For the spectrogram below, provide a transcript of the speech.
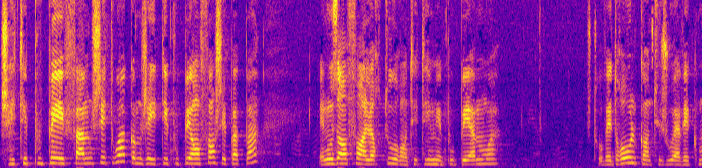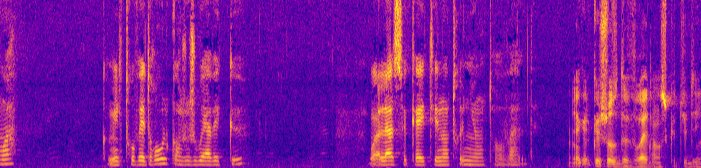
J'ai été poupée femme chez toi, comme j'ai été poupée enfant chez papa. Et nos enfants, à leur tour, ont été mes poupées à moi. Je trouvais drôle quand tu jouais avec moi, comme ils trouvaient drôle quand je jouais avec eux. Voilà ce qu'a été notre union, Thorvald. Il y a quelque chose de vrai dans ce que tu dis.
